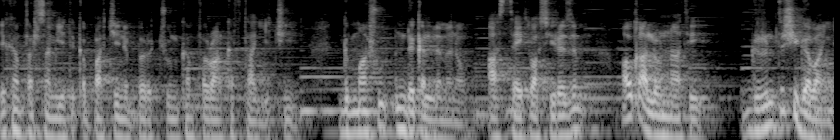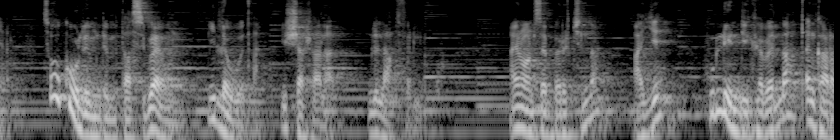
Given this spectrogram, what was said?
የከንፈር ሰም እየተቀባች የነበረችውን ከንፈሯን ከፍታ ግማሹ እንደቀለመ ነው። አስተያየቷ ሲረዝም አውቃለሁ እናቴ፣ ግርምትሽ ይገባኛል። ሰው እኮ ሁሌም እንደምታስቢው አይሆንም። ይለወጣል፣ ይሻሻላል ልላት ፈለግኩ። አይኗን ሰበረችና አየህ፣ ሁሌ እንዲህ ከበላ ጠንካራ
